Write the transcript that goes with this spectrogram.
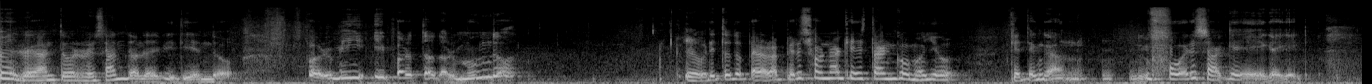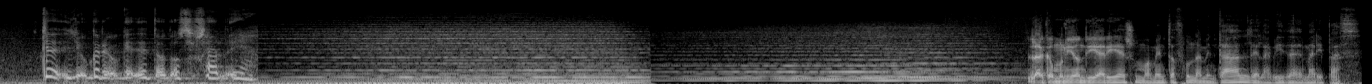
Me levanto rezándole, pidiendo por mí y por todo el mundo, sobre todo para las personas que están como yo, que tengan fuerza, que- que yo creo que de todo se sale. La comunión diaria es un momento fundamental de la vida de Maripaz.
